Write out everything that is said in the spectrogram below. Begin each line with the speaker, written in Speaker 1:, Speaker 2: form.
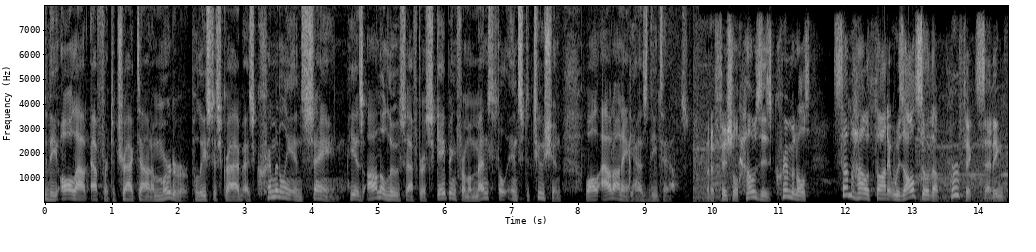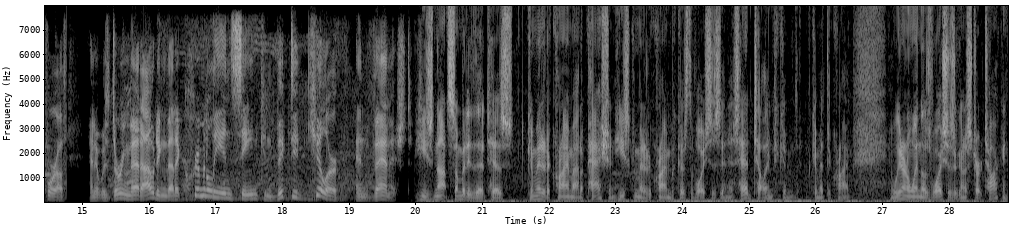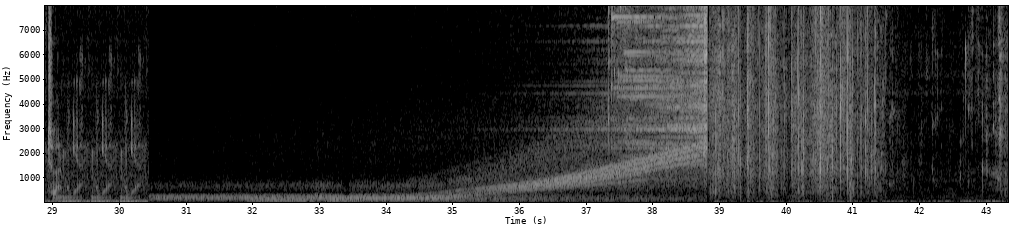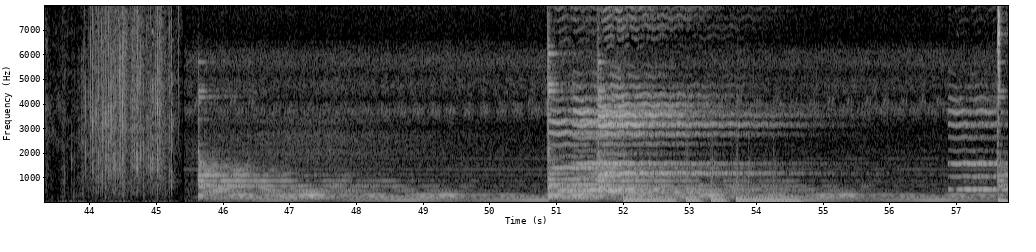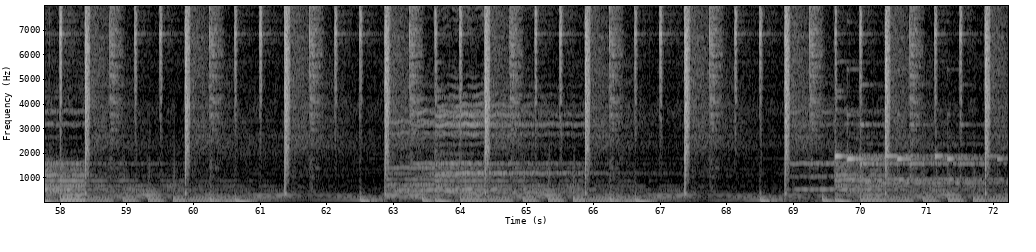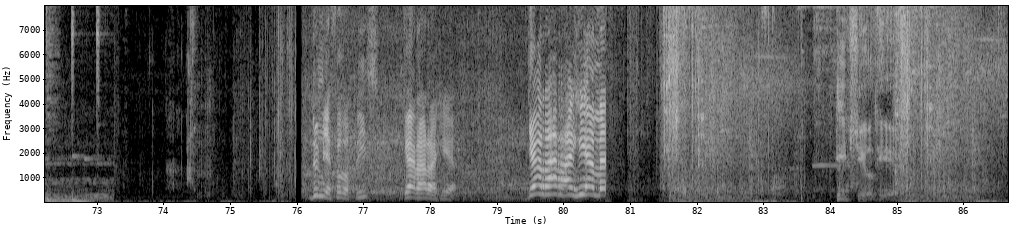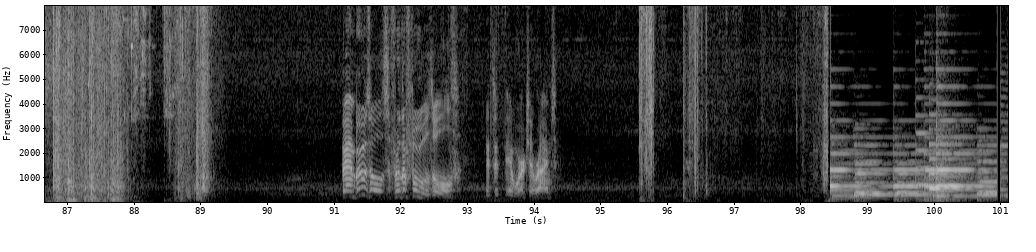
Speaker 1: to the all out effort to track down a murderer police describe as criminally insane. He is on the loose after escaping from a mental institution while out on a he has details.
Speaker 2: But official houses criminals somehow thought it was also the perfect setting for a and it was during that outing that a criminally insane convicted killer and vanished.
Speaker 3: He's not somebody that has committed a crime out of passion. He's committed a crime because the voices in his head tell him to com- commit the crime. And we don't know when those voices are going to start talking to him again, and again,
Speaker 4: Do me a favor, please. Get out of here. Get out of here, man.
Speaker 5: Heat shield here.
Speaker 6: Bamboozles for the foolsels. It's, it, it works, it rhymes.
